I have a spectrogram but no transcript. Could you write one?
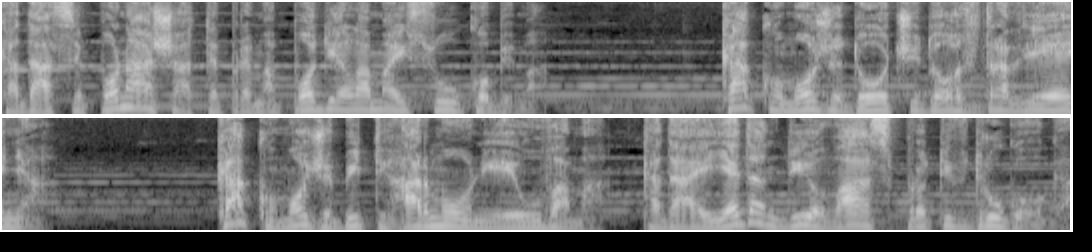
kada se ponašate prema podjelama i sukobima? Kako može doći do ozdravljenja? Kako može biti harmonije u vama kada je jedan dio vas protiv drugoga?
